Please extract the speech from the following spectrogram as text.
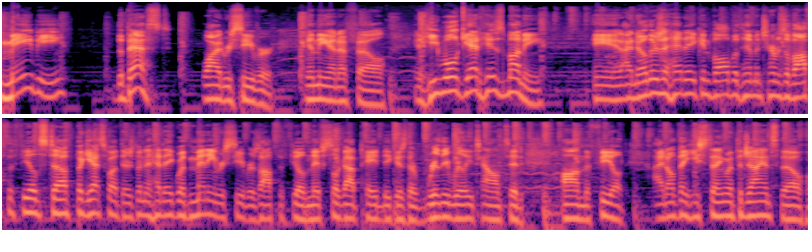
maybe the best wide receiver in the NFL, and he will get his money. And I know there's a headache involved with him in terms of off the field stuff, but guess what? There's been a headache with many receivers off the field, and they've still got paid because they're really, really talented on the field. I don't think he's staying with the Giants, though.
